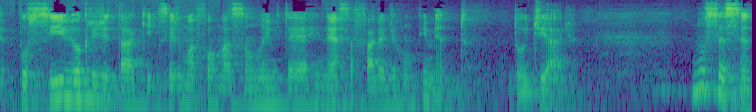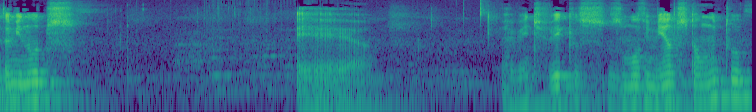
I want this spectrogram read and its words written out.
é possível acreditar aqui que seja uma formação do MTR nessa falha de rompimento do diário. Nos 60 minutos, é, a gente vê que os, os movimentos estão muito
